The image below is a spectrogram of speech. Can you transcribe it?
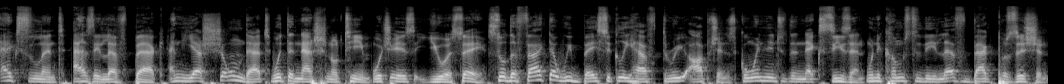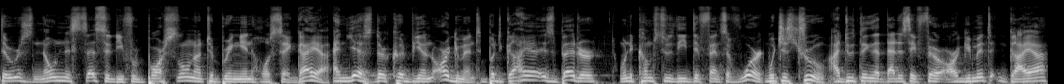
excellent as a left back. And he has shown that with the national team, which is USA. So the fact that we basically have three options going into the next season when it comes to the left back position, there is no necessity for Barcelona to bring in Jose Gaya. And yes, there could be an argument, but Gaya is better when it comes to the defensive work, which is true. I do think that that is a fair argument. Gaya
